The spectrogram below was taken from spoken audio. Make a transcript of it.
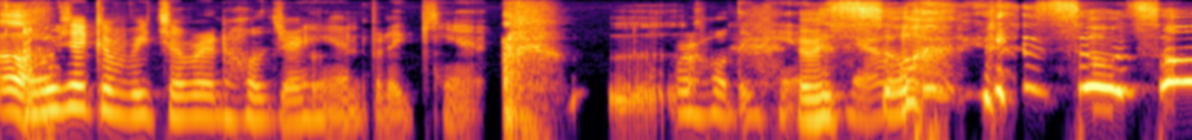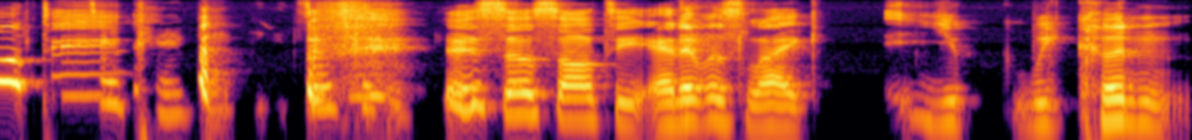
I wish I could reach over and hold your hand, but I can't. We're holding hands It was now. so it was so salty. It's okay, baby. It's okay. It was so salty, and it was like you we couldn't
